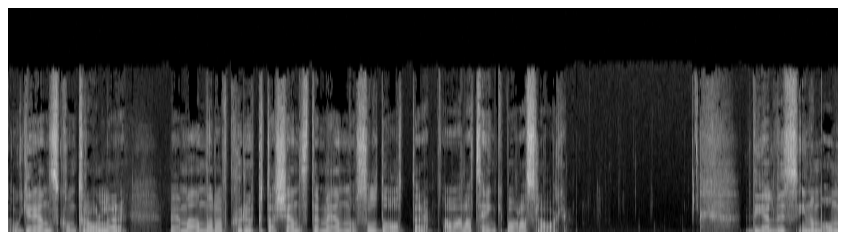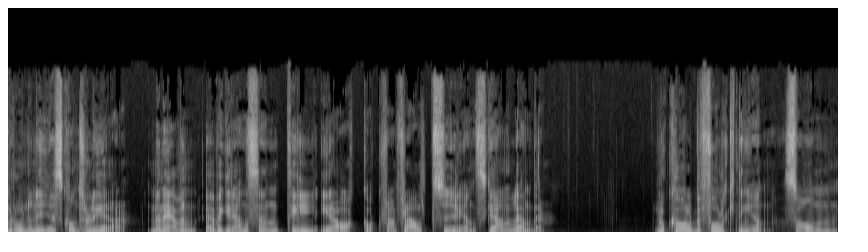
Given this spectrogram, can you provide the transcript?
och gränskontroller bemannad av korrupta tjänstemän och soldater av alla tänkbara slag. Delvis inom områden IS kontrollerar, men även över gränsen till Irak och framförallt Syriens grannländer. Lokalbefolkningen, som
